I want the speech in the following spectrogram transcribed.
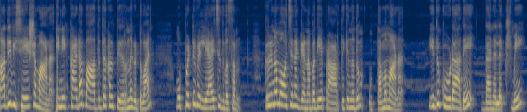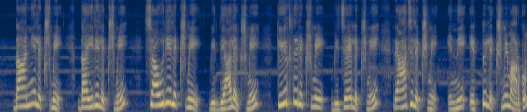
അതിവിശേഷമാണ്. ഇനി കടബാധ്യതകൾ തീർന്നു കിട്ടുവാൻ മുപ്പെട്ട് വെള്ളിയാഴ്ച ദിവസം ഋണമോചന ഗണപതിയെ പ്രാർത്ഥിക്കുന്നതും ഉത്തമമാണ്. ഇതുകൂടാതെ ധനലക്ഷ്മി ധാന്യലക്ഷ്മി ധൈര്യലക്ഷ്മി ശൗര്യലക്ഷ്മി വിദ്യാലക്ഷ്മി കീർത്തിലക്ഷ്മി വിജയലക്ഷ്മി രാജലക്ഷ്മി എന്നീ എട്ടു ലക്ഷ്മിമാർക്കും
